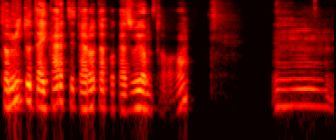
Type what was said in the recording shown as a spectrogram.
to mi tutaj karty Tarota pokazują to, ym,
